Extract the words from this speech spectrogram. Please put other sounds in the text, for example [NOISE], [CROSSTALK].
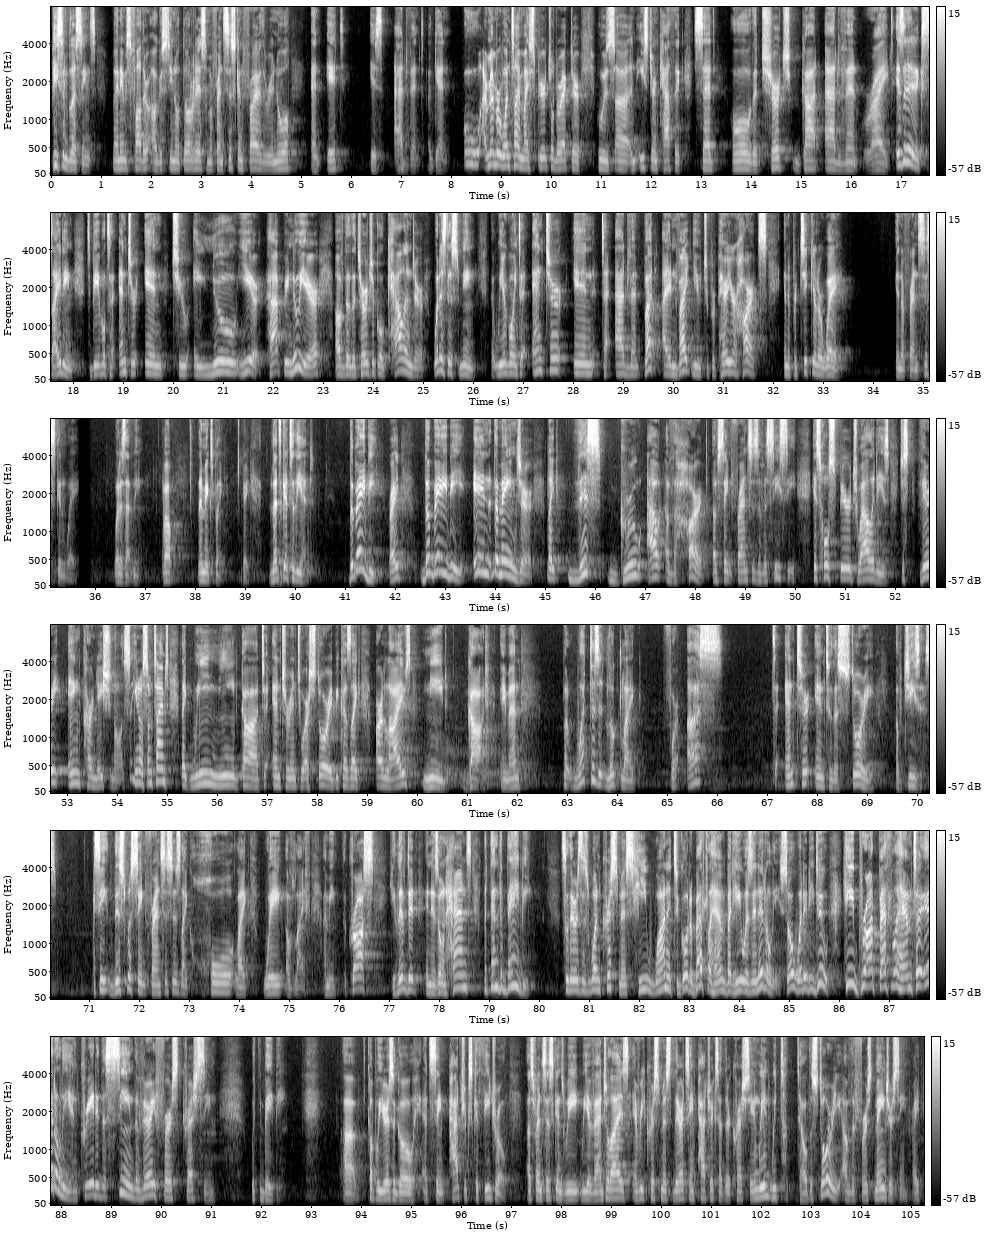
Peace and blessings. My name is Father Agustino Torres. I'm a Franciscan friar of the Renewal, and it is Advent again. Ooh, I remember one time my spiritual director, who's uh, an Eastern Catholic, said, Oh, the church got Advent right. Isn't it exciting to be able to enter into a new year? Happy New Year of the liturgical calendar. What does this mean? That we are going to enter into Advent, but I invite you to prepare your hearts in a particular way, in a Franciscan way. What does that mean? Well, let me explain. Okay, let's get to the end. The baby, right? the baby in the manger. Like this grew out of the heart of St. Francis of Assisi. His whole spirituality is just very incarnational. So, you know, sometimes like we need God to enter into our story because like our lives need God. Amen. But what does it look like for us to enter into the story of Jesus? See, this was St. Francis's like whole like way of life. I mean, the cross, he lived it in his own hands, but then the baby. So there was this one Christmas, he wanted to go to Bethlehem, but he was in Italy. So what did he do? He brought Bethlehem to Italy and created the scene, the very first creche scene with the baby. Uh, a couple years ago at St. Patrick's Cathedral, as Franciscans, we, we evangelize every Christmas there at St. Patrick's at their creche scene. We, we t- tell the story of the first manger scene, right?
